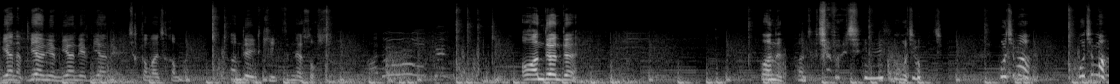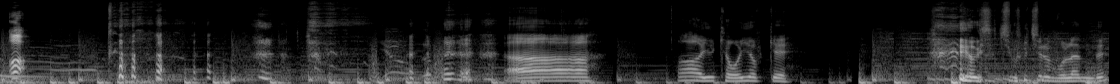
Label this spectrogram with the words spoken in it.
미안해 미안해 미안해 미안해 잠깐만 잠깐만. 안돼 이렇게 끝낼 수 없어. 어 안돼 안돼. 어, 안돼 안돼. 제발 오지마 오지마 오지마 아 아, 아 이렇게 어이없게 여기서 죽을 줄은 몰랐는데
